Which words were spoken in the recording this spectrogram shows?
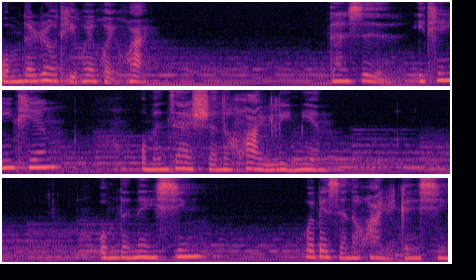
我们的肉体会毁坏，但是一天一天，我们在神的话语里面，我们的内心会被神的话语更新。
